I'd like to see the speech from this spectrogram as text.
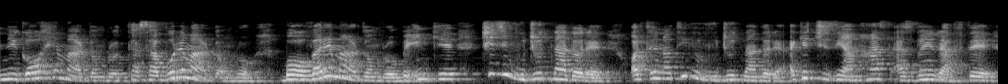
نگاه مردم رو تصور مردم رو باور مردم رو به اینکه چیزی وجود نداره. آلترناتیو وجود نداره. اگه چیزی هم هست از بین رفته.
